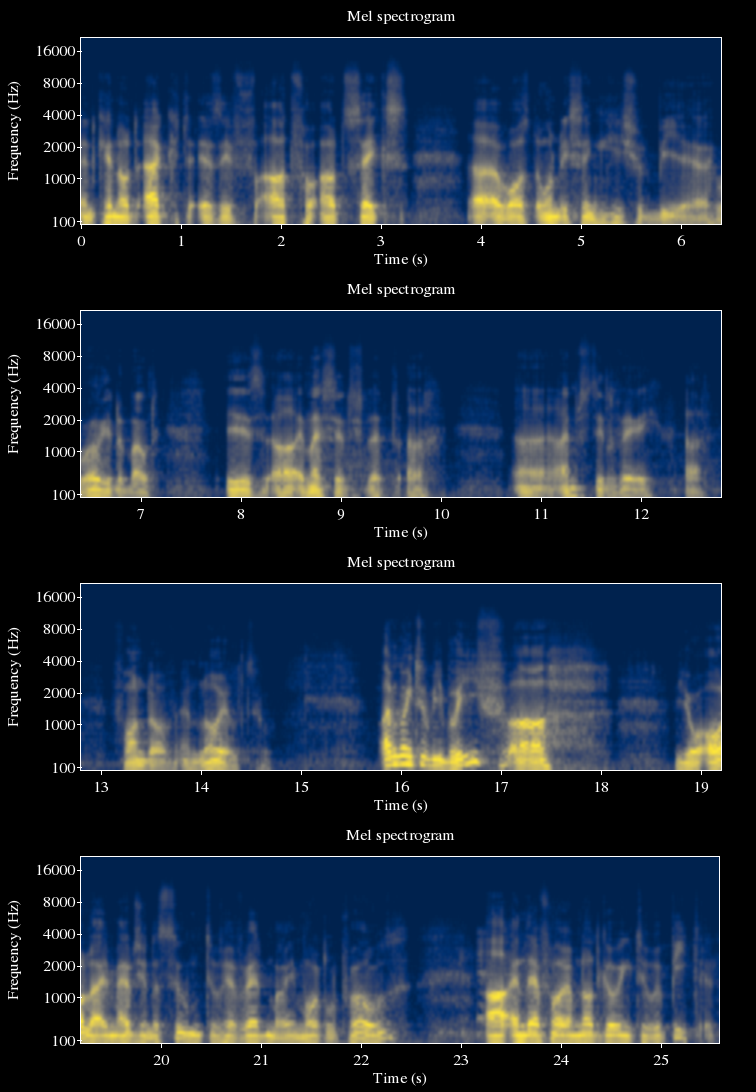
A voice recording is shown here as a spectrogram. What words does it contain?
and cannot act as if art for art's sakes uh, was the only thing he should be uh, worried about, is uh, a message that I'm still very fond of and loyal to. I'm going to be brief. You all, I imagine, assume to have read my immortal prose, uh, and therefore I'm not going to repeat it.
